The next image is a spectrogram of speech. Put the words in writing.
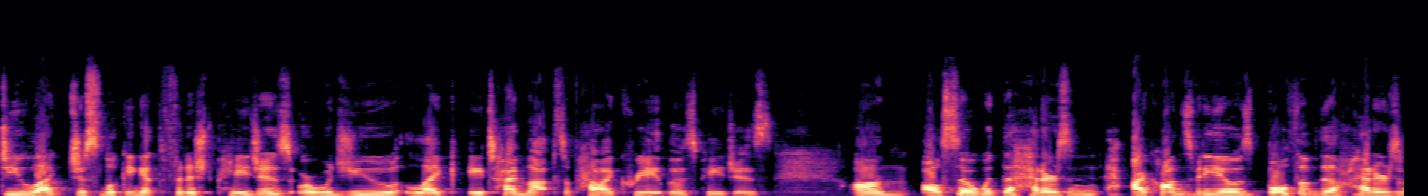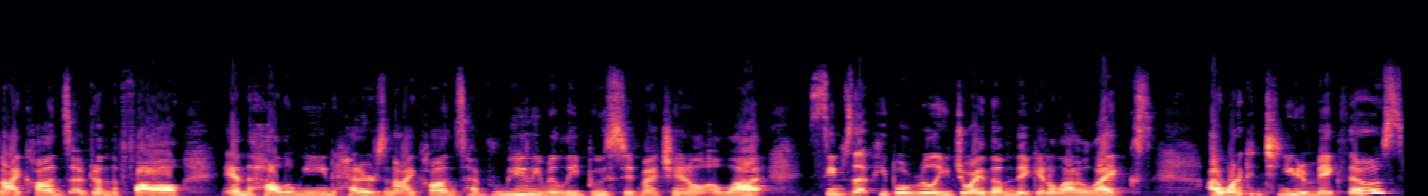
Do you like just looking at the finished pages or would you like a time lapse of how I create those pages? Um, also with the headers and icons videos, both of the headers and icons I've done the fall and the Halloween headers and icons have really, really boosted my channel a lot seems that people really enjoy them. They get a lot of likes. I want to continue to make those.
